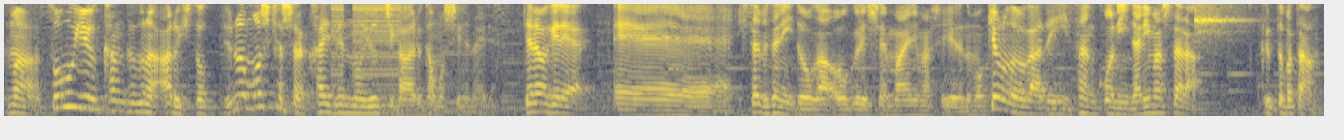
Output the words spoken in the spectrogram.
まあそういう感覚のある人っていうのはもしかしたら改善の余地があるかもしれないです。てなわけで、えー、久々に動画をお送りしてまいりましたけれども今日の動画はぜひ参考になりましたらグッドボタン。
